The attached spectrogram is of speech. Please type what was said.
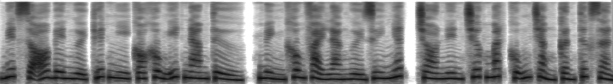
biết rõ bên người Tuyết Nhi có không ít nam tử, mình không phải là người duy nhất cho nên trước mắt cũng chẳng cần tức giận.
